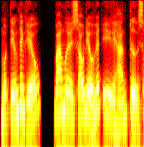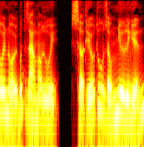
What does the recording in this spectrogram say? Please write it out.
Một tiếng thanh thiếu, 36 điều huyết y thì hán tử sôi nổi bức ra mau lui, sở thiếu thu giống như linh yến,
